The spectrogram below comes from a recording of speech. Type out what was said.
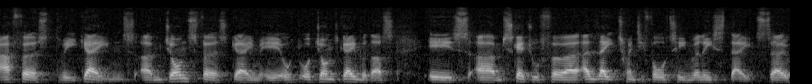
our first three games. Um, John's first game, or, John's game with us, is um, scheduled for a, a, late 2014 release date. So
